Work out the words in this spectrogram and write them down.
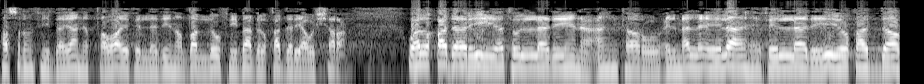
فصل في بيان الطوائف الذين ضلوا في باب القدر أو الشرع. والقدرية الذين أنكروا علم الإله في الذي يقدر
